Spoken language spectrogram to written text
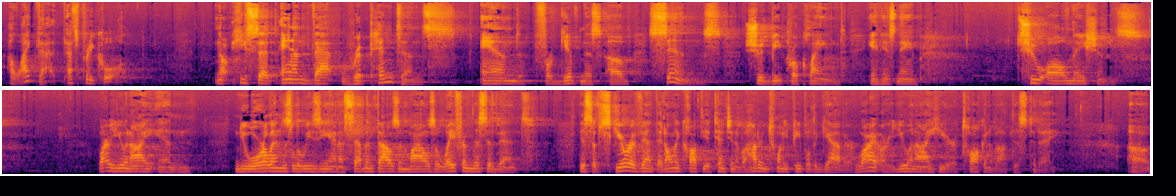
I like that. That's pretty cool. No, he said, and that repentance and forgiveness of sins should be proclaimed in his name to all nations. Why are you and I in New Orleans, Louisiana, 7,000 miles away from this event, this obscure event that only caught the attention of 120 people to gather? Why are you and I here talking about this today? Uh,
